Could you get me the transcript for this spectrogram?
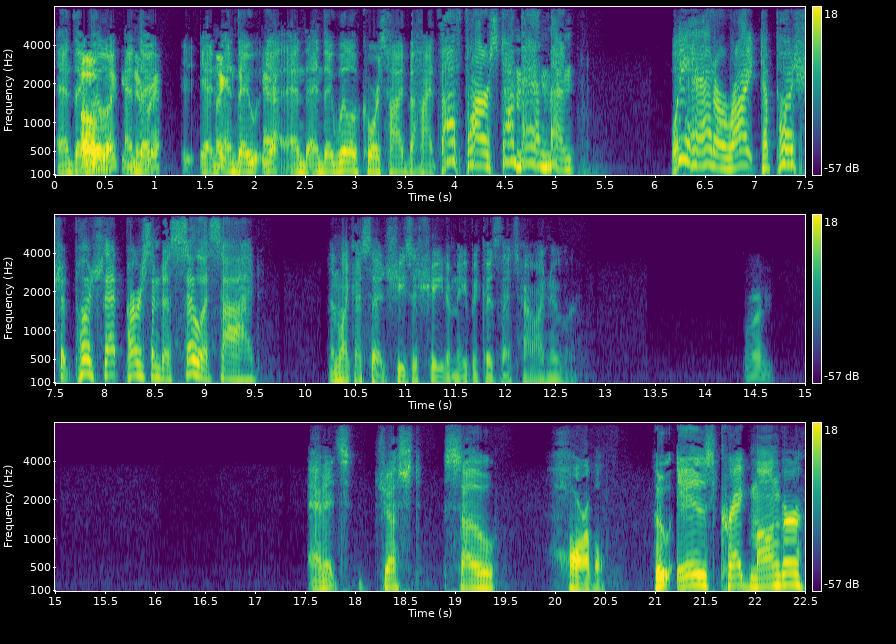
And they Oh, will like and they and, like and they yeah and and they will of course hide behind the First Amendment. We had a right to push push that person to suicide. And like I said, she's a she to me because that's how I knew her. Right. and it's just so horrible. Who is Craig Monger?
